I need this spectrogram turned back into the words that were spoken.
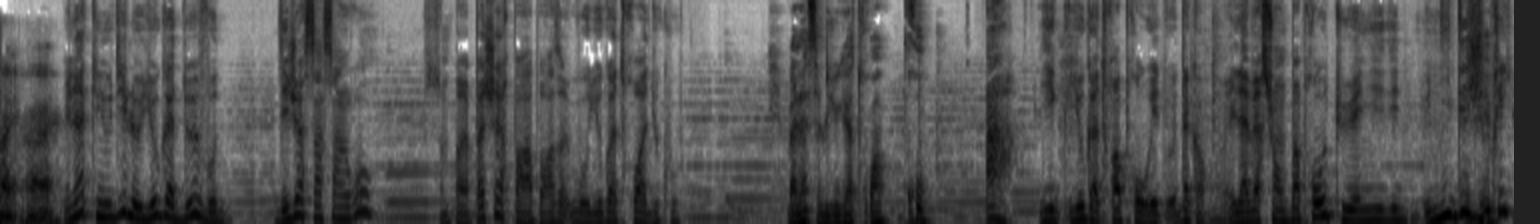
Ouais ouais. Il y en a un qui nous dit le Yoga 2 vaut déjà 500 euros. Ça me paraît pas cher par rapport à- au Yoga 3 du coup. Bah là, c'est le Yoga 3 Pro. Ah, Y- Yoga 3 Pro, et- d'accord. Et la version pas Pro, tu as une idée, une idée du J'ai- prix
